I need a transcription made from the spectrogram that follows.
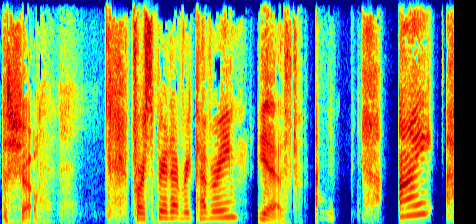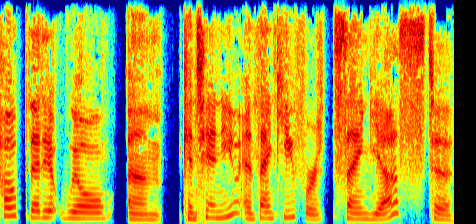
The show for Spirit of Recovery. Yes. I hope that it will um, continue, and thank you for saying yes to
